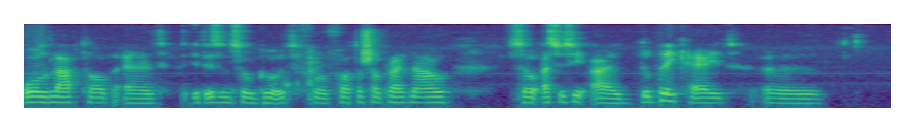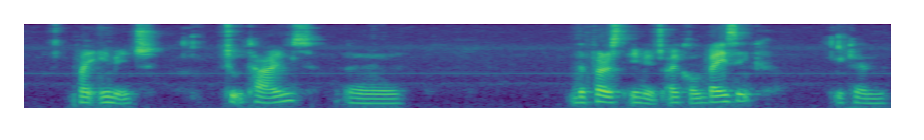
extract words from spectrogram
old laptop and it isn't so good for Photoshop right now. So as you see, I duplicate uh, my image two times. Uh, the first image I call basic. You can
